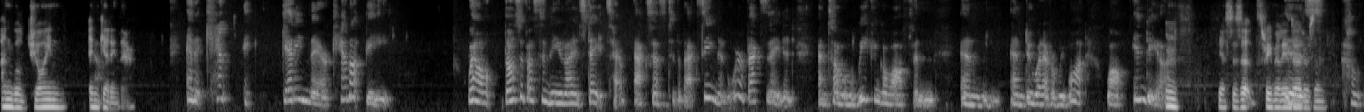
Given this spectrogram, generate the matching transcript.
and will join in Yeah. getting there. And it can't, it, getting there cannot be, well, those of us in the United States have access to the vaccine and we're vaccinated. And so we can go off and, and, and do whatever we want. While India Mm. Yes, is it three million dead or is, something? col-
